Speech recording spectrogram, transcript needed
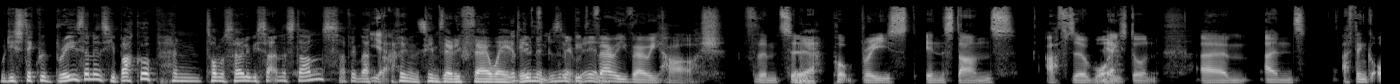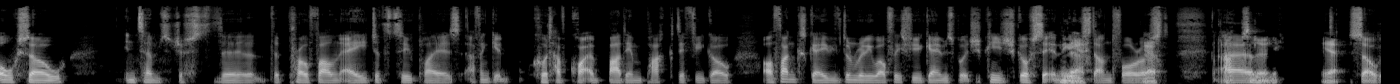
would you stick with Breeze then as your backup and Thomas Holy be sat in the stands? I think that yeah. I think that seems the only fair way of it'd doing be, it, doesn't it'd it? It'd be really? very, very harsh for them to yeah. put Breeze in the stands after what yeah. he's done. Um, and I think also in terms of just the the profile and age of the two players, I think it could have quite a bad impact if you go, "Oh, thanks, Gabe, you've done really well for these few games, but can you just go sit in the yeah. stand for yeah. us?" Absolutely. Um, yeah. So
